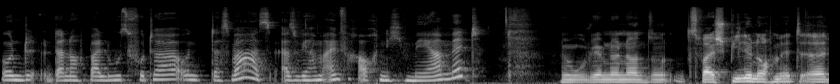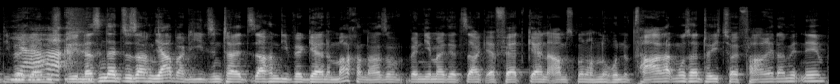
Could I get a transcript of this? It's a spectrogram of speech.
und dann noch Balus Futter und das war's. Also wir haben einfach auch nicht mehr mit. Na gut, wir haben dann noch so zwei Spiele noch mit, äh, die wir Ja. gerne spielen. Das sind halt so Sachen, ja, aber die sind halt Sachen, die wir gerne machen. Also wenn jemand jetzt sagt, er fährt gerne abends mal noch eine Runde Fahrrad, muss er natürlich zwei Fahrräder mitnehmen.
